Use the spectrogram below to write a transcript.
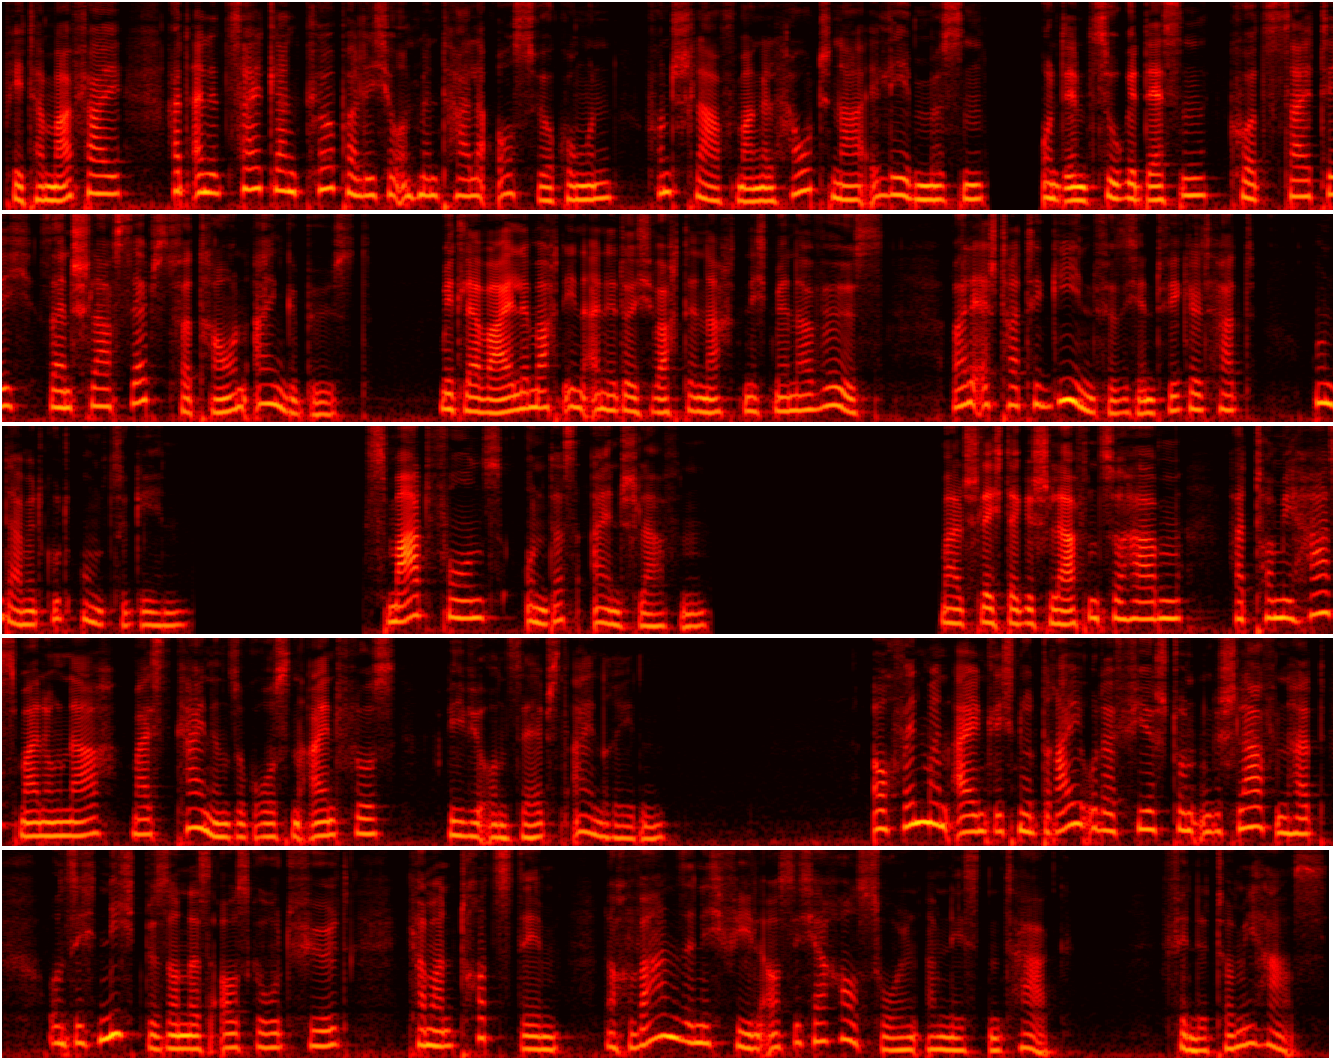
Peter Maffei hat eine Zeit lang körperliche und mentale Auswirkungen von Schlafmangel hautnah erleben müssen und im Zuge dessen kurzzeitig sein Schlafselbstvertrauen eingebüßt. Mittlerweile macht ihn eine durchwachte Nacht nicht mehr nervös, weil er Strategien für sich entwickelt hat, um damit gut umzugehen. Smartphones und das Einschlafen. Mal schlechter geschlafen zu haben, hat Tommy Haas Meinung nach meist keinen so großen Einfluss, wie wir uns selbst einreden. Auch wenn man eigentlich nur drei oder vier Stunden geschlafen hat und sich nicht besonders ausgeruht fühlt, kann man trotzdem noch wahnsinnig viel aus sich herausholen am nächsten Tag, findet Tommy Haas.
